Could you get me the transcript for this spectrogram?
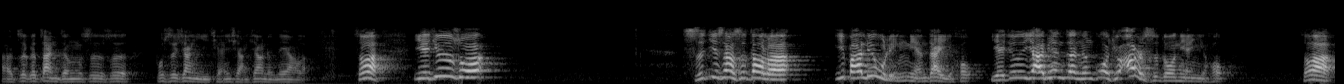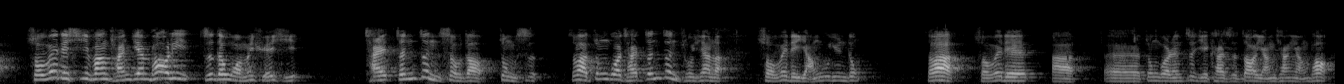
啊这个战争是是不是像以前想象的那样了，是吧？也就是说，实际上是到了一八六零年代以后，也就是鸦片战争过去二十多年以后，是吧？所谓的西方船坚炮利值得我们学习，才真正受到重视，是吧？中国才真正出现了所谓的洋务运动，是吧？所谓的啊呃中国人自己开始造洋枪洋炮，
